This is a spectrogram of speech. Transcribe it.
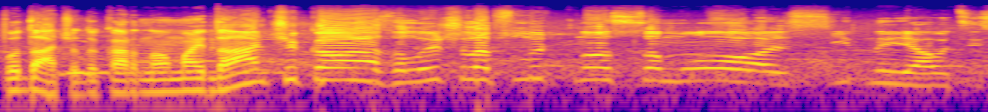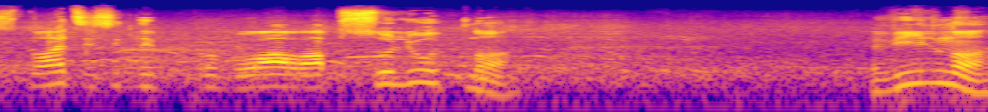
Подача до карного майданчика. Залишили абсолютно самого Сіднея у цій ситуації. Сідней пробував абсолютно вільно.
